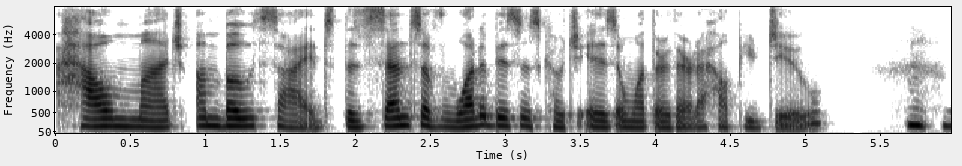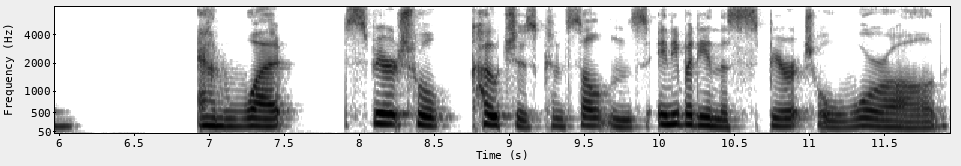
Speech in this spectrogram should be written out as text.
how much on both sides the sense of what a business coach is and what they're there to help you do. Mm-hmm. And what spiritual coaches, consultants, anybody in the spiritual world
